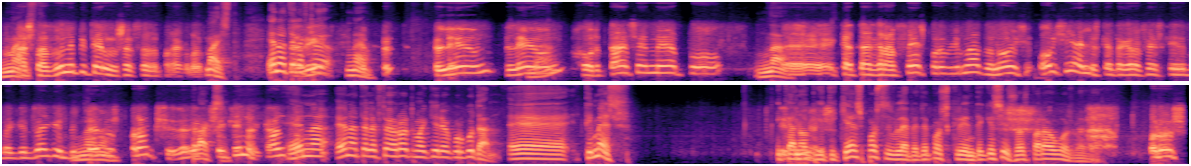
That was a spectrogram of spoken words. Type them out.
Μάλιστα. ας τα δουν επιτέλους αυτά τα πράγματα. Μάλιστα. Ένα δηλαδή, τελευταίο... ναι. Πλέον, πλέον ναι. χορτάσαμε από ε, καταγραφές προβλημάτων, όχι, όχι άλλες καταγραφές κύριε Μπαγκετζάκη, επιτέλους ναι. πράξη. Δηλαδή πράξη. Ξεκίνα, ένα, ένα τελευταίο ερώτημα κύριε Κουρκούτα. Ε, τιμές. Ικανοποιητικές, πώς τις βλέπετε, πώς κρίνετε και εσείς ως παραγωγός βέβαια. Προς,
